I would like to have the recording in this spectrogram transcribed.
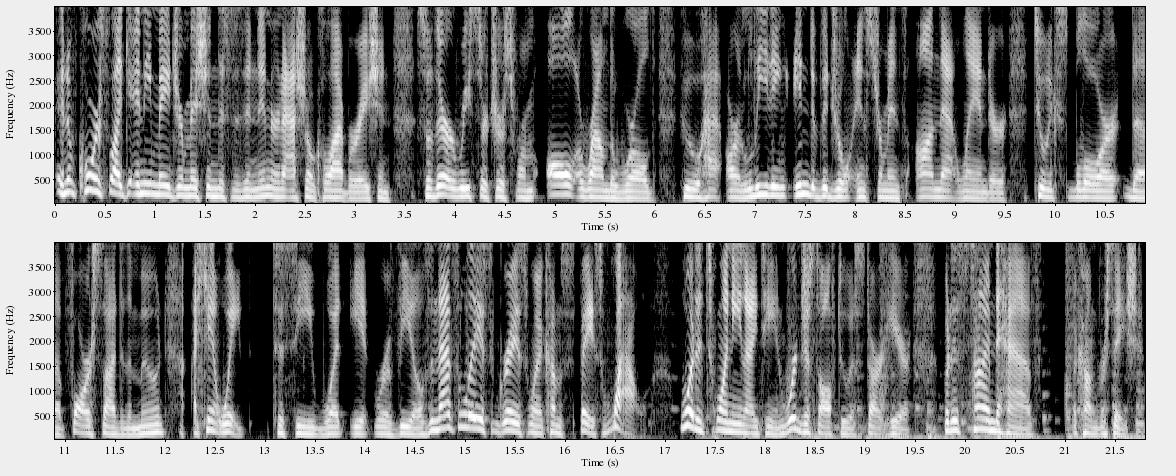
And of course, like any major mission, this is an international collaboration. So there are researchers from all around the world who ha- are leading individual instruments on that lander to explore the far side of the moon. I can't wait to see what it reveals. And that's the latest and greatest when it comes to space. Wow. What a 2019. We're just off to a start here, but it's time to have a conversation.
